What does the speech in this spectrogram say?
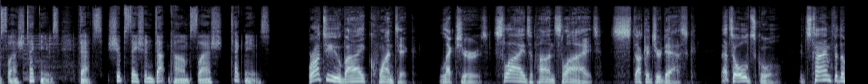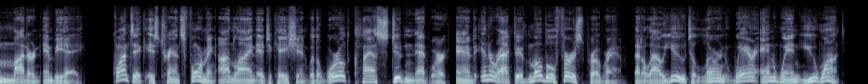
slash technews. That's shipstation.com slash technews. Brought to you by Quantic. Lectures, slides upon slides, stuck at your desk. That's old school. It's time for the modern MBA. Quantic is transforming online education with a world class student network and interactive mobile first program that allow you to learn where and when you want.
